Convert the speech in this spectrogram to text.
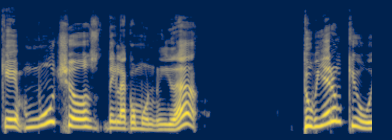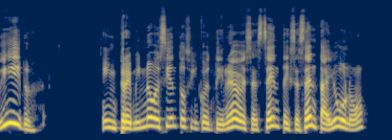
que muchos de la comunidad tuvieron que huir entre 1959, 60 y 61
